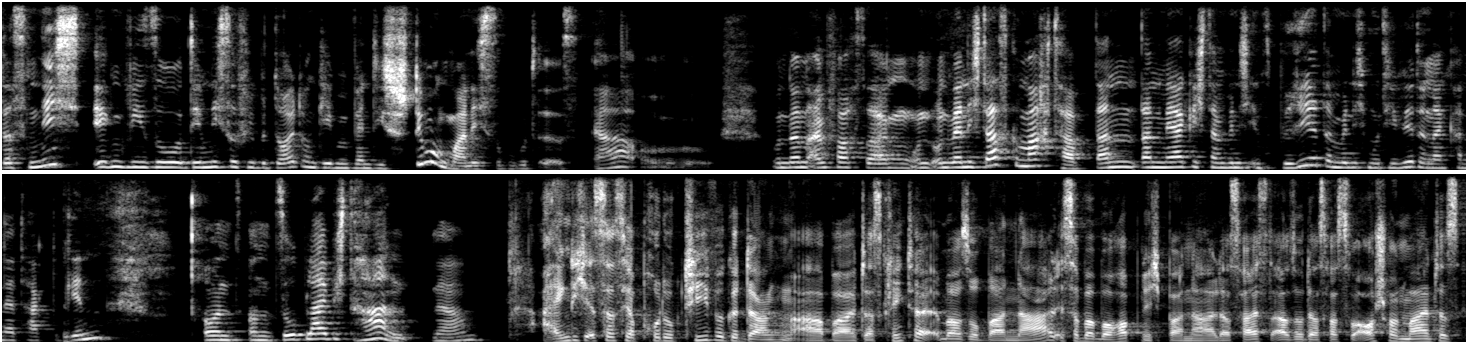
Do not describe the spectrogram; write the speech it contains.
das nicht irgendwie so, dem nicht so viel Bedeutung geben, wenn die Stimmung mal nicht so gut ist. Ja. Und dann einfach sagen, und, und wenn ich das gemacht habe, dann, dann merke ich, dann bin ich inspiriert, dann bin ich motiviert und dann kann der Tag beginnen. Und, und so bleibe ich dran. Ja. Eigentlich ist das ja produktive Gedankenarbeit. Das klingt ja immer so banal, ist aber überhaupt nicht banal. Das heißt also, das, was du auch schon meintest,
